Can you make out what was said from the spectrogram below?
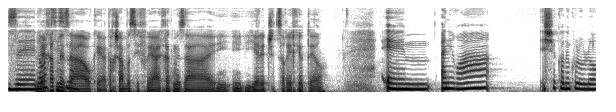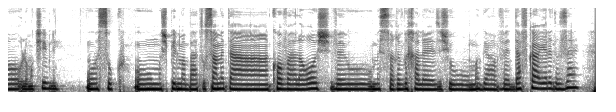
זה לא רק ואיך את סיסמה. מזהה, אוקיי, את עכשיו בספרייה, איך את מזהה ילד שצריך יותר? אמ, אני רואה שקודם כל הוא לא, הוא לא מקשיב לי, הוא עסוק, הוא משפיל מבט, הוא שם את הכובע על הראש והוא מסרב בכלל לאיזשהו מגע, ודווקא הילד הזה, Hmm.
